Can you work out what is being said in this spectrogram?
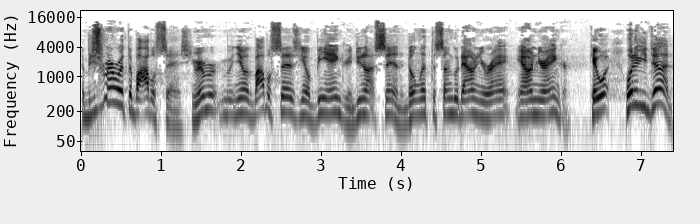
But just remember what the Bible says. You remember, you know, the Bible says, you know, be angry and do not sin, and don't let the sun go down on your, on your anger. Okay, what, what have you done?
